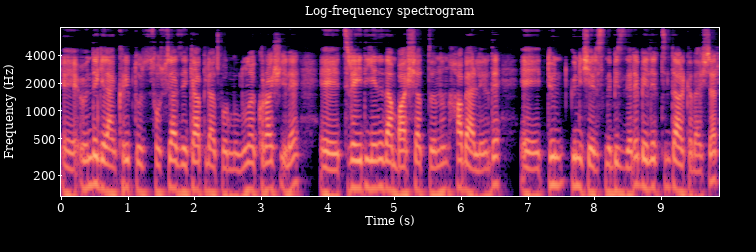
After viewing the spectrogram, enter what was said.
e, önde gelen kripto sosyal zeka platformu Luna Crush ile e, trade'i yeniden başlattığının haberleri de e, dün gün içerisinde bizlere belirtildi arkadaşlar.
